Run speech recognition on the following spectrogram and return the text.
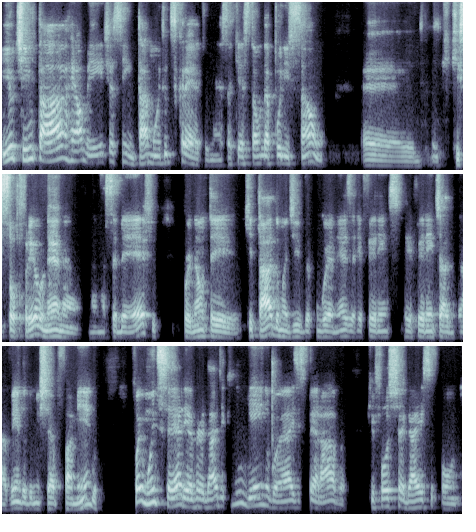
e o time está realmente assim, está muito discreto. Né? Essa questão da punição é, que sofreu né, na, na, CBF por não ter quitado uma dívida com o Goianésia referente, referente à, à venda do Michel para o Flamengo foi muito séria. A verdade é que ninguém no Goiás esperava que fosse chegar a esse ponto.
